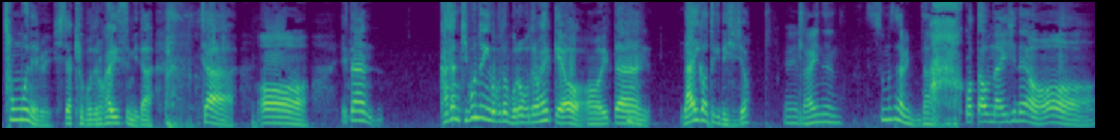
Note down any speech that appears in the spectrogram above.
청문회를 시작해 보도록 하겠습니다. 자, 어, 일단, 가장 기본적인 것부터 물어보도록 할게요. 어, 일단, 나이가 어떻게 되시죠? 예, 나이는 스무 살입니다. 아, 꽃다운 나이시네요.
